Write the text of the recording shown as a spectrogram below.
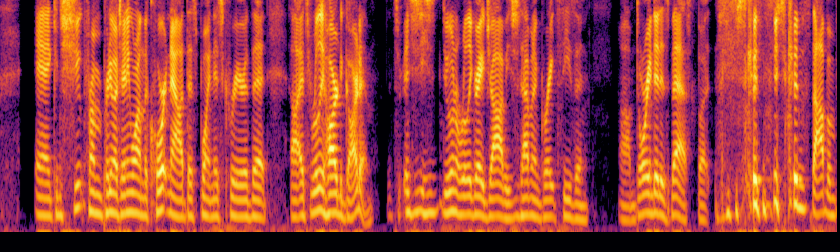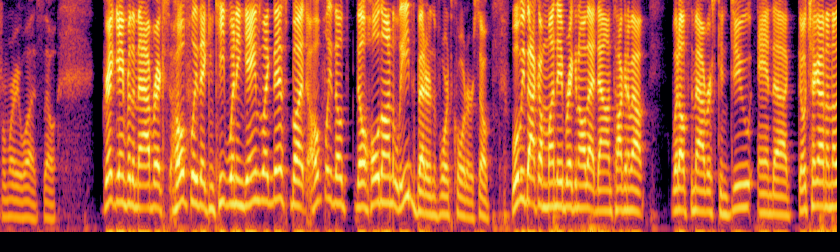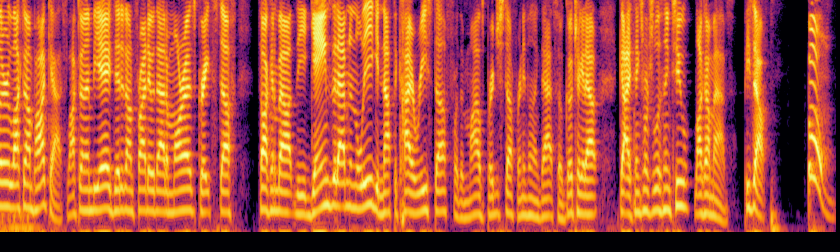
and can shoot from pretty much anywhere on the court now at this point in his career that uh, it's really hard to guard him. It's, it's he's doing a really great job. He's just having a great season. Um, Dorian did his best, but just couldn't just couldn't stop him from where he was. So great game for the Mavericks. Hopefully they can keep winning games like this, but hopefully they'll they'll hold on to leads better in the fourth quarter. So we'll be back on Monday breaking all that down, talking about what else the Mavericks can do, and uh, go check out another Locked On podcast. Locked On NBA did it on Friday with Adam Mares. Great stuff. Talking about the games that happened in the league and not the Kyrie stuff or the Miles Bridges stuff or anything like that. So go check it out. Guys, thanks so much for listening to Locked On Mavs. Peace out. Boom.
